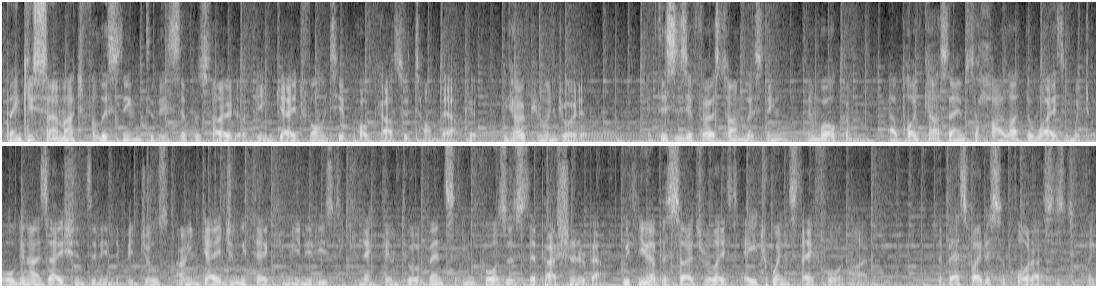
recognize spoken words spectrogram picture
Thank you so much for listening to this episode of the Engage Volunteer podcast with Tom Bowkett. We hope you enjoyed it. If this is your first time listening, then welcome. Our podcast aims to highlight the ways in which organisations and individuals are engaging with their communities to connect them to events and causes they're passionate about, with new episodes released each Wednesday fortnight. The best way to support us is to click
